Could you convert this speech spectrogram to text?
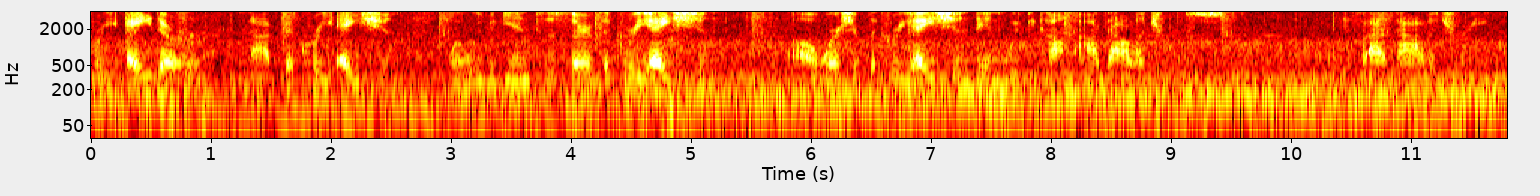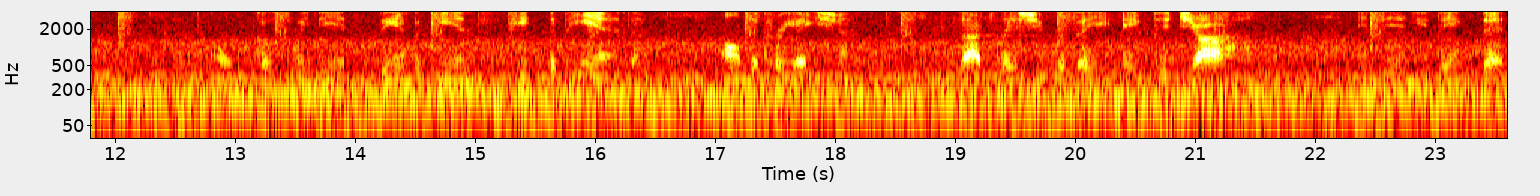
Creator, not the creation. When we begin to serve the creation, uh, worship the creation, then we become idolaters. It's idolatry because we did then begin to p- depend on the creation. God bless you with a, a good job. And then you think that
